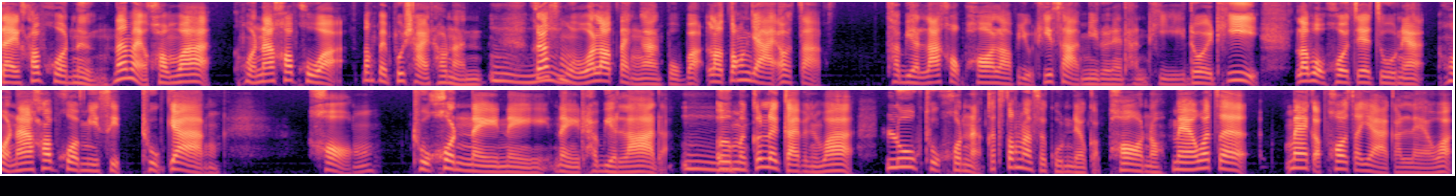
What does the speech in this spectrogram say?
ใดครอบครัวหนึ่ง นั่นหมายความว่าหัวหน้าครอบครัวต้องเป็นผู้ชายเท่านั้นอืมก็สมมติว่าเราแต่งงานปุ๊บอะเราต้องย้ายออกจากทะเบียนราษฎร์ของพ่อเราไปอยู่ที่สามีเลยในทันที โดยที่ระบบโฮเจจูเนี่ย หัวหน้าครอบครัวมีสิทธิ์ทุกอย่างของ ทุกคนในในในทะเบียนราษฎร์อะมเออมันก็เลยกลายเป็นว่า ลูกทุกคนอะก็จะต้องนามสกุลเดียวกับพ่อเนาะแม้ว่าจะแม่กับพ่อจะหย่ากันแล้วอะ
